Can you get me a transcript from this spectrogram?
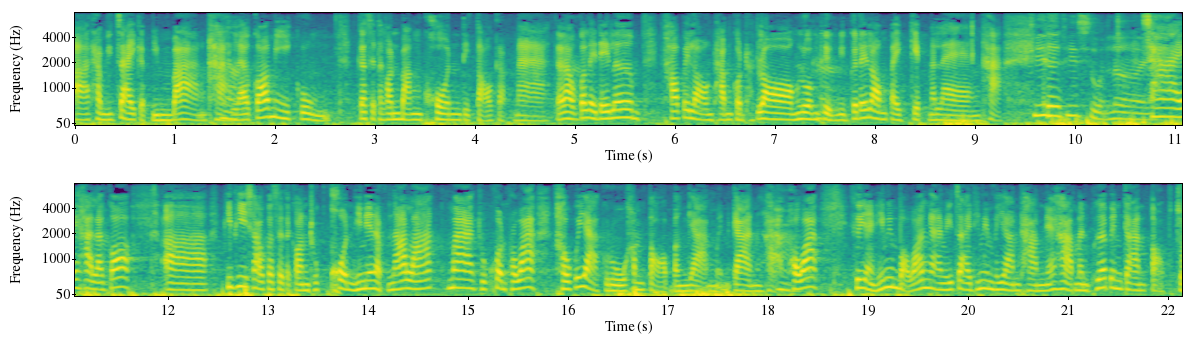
อ่าทำวิจัยกับมิมบ้างค่ะค่ะ แล้วก็มีกลุ่มเกษตรกรบางคนติดต่อกลับมา แล้วเราก็เลยได้เริ่มเข้าไปลองทำการทดลอง รวมถึงมิมก็ได้ลองไปเก็บแมลงค่ะที่คือที่สวนเลยใช่ค่ะ แล้วก็อ่าพี่ๆชาวเกษตรกรทุกคนที่เนี่ยแบบน่ารักมากทุกคน เพราะว่าเขาก็อยากรู้คำตอบบางอย่างเหมือนกันค่ะค่ะ เพราะว่าคืออย่างที่มิมบอกว่างานวิจัยที่มิมพยายามทำเนี่ยค่ะ มันเพื่อเป็นการตอบโจ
